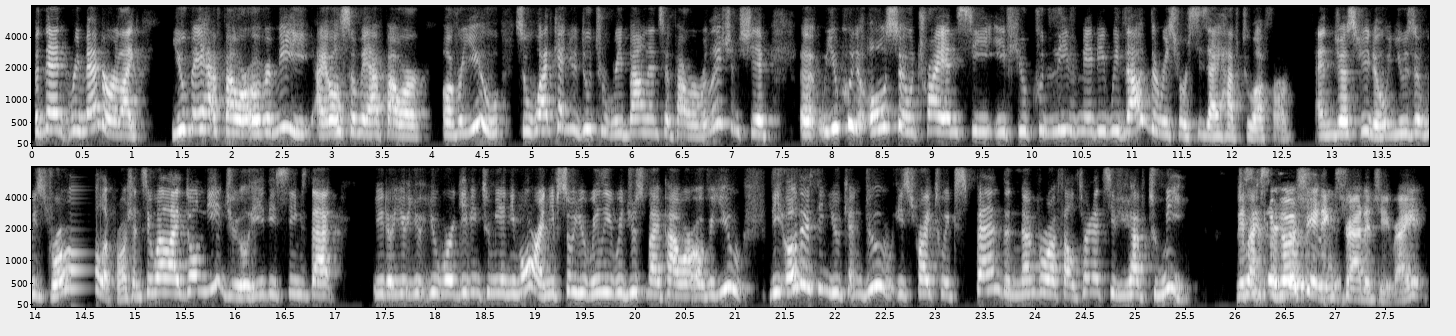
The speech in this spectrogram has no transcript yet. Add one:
But then remember, like you may have power over me. I also may have power over you. So what can you do to rebalance a power relationship? Uh, you could also try and see if you could live maybe without the resources I have to offer and just you know use a withdrawal approach and say well i don't need julie these things that you know you, you, you were giving to me anymore. And if so you really reduce my power over you. The other thing you can do is try to expand the number of alternatives you have to me this is negotiating strategy right?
